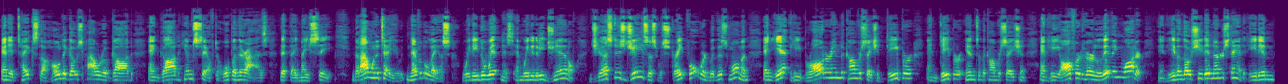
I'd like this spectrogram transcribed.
and it takes the Holy Ghost power of God and God Himself to open their eyes that they may see. But I want to tell you, nevertheless, we need to witness and we need to be gentle just as Jesus was straightforward with this woman, and yet he brought her into conversation, deeper and deeper into the conversation, and he offered her living water. And even though she didn't understand it, he didn't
